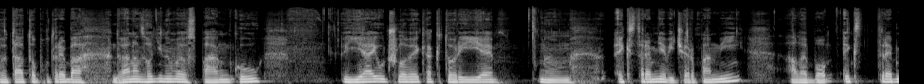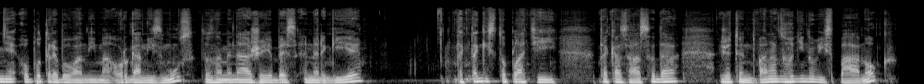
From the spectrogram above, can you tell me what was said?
e, táto potreba 12-hodinového spánku je aj u človeka, ktorý je um, extrémne vyčerpaný alebo extrémne opotrebovaný má organizmus, to znamená, že je bez energie, tak takisto platí taká zásada, že ten 12-hodinový spánok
